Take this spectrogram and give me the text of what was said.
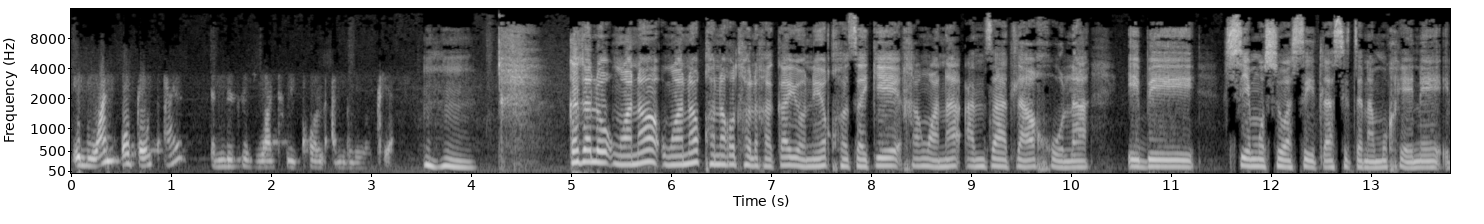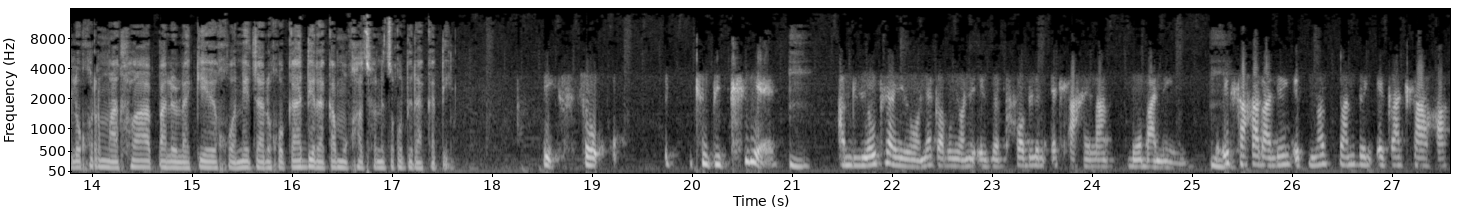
in one or both eyes, and this is what we call amblyopia. Mm -hmm. Ka jalo ngwana ngwana kgona go tlholega ka yone kgotsa ke ga ngwana a ntse a tla gola e be seemo se wa se tla se tsena mo gene e le gore matlho a palelwa ke gone jalo go ka dira ka mokgwa tshwanetse go dira ka teng so to be clear mm. amblyopia yone ka bo yone is a problem e tlhagelang mo baneng mm. e tlhaga baneng it's not something e ka tlhaga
